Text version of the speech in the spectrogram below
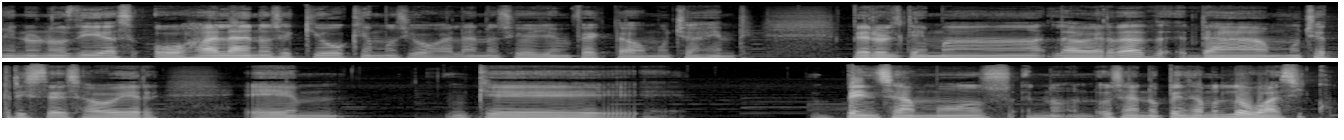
en unos días. Ojalá nos equivoquemos y ojalá no se haya infectado mucha gente. Pero el tema, la verdad, da mucha tristeza ver em, que pensamos, no- o sea, no pensamos lo básico.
